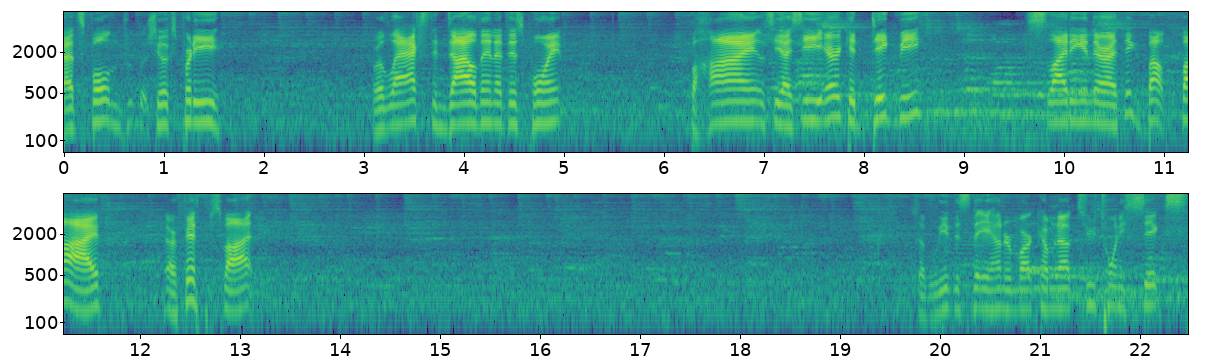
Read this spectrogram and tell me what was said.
That's Fulton. She looks pretty relaxed and dialed in at this point. Behind, let's see, I see Erica Digby sliding in there, I think about five, or fifth spot. So I believe this is the 800 mark coming up, 226.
